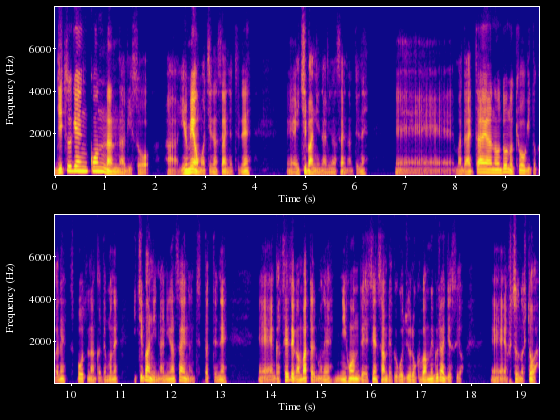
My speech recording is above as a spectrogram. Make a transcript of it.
実現困難な理想。あ夢を持ちなさいねってね。えー、一番になりなさいなんてね。えー、まあ大体あの、どの競技とかね、スポーツなんかでもね、一番になりなさいなんて言ったってね、えー、せいぜい頑張ったりもね、日本で1356番目ぐらいですよ。えー、普通の人は。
